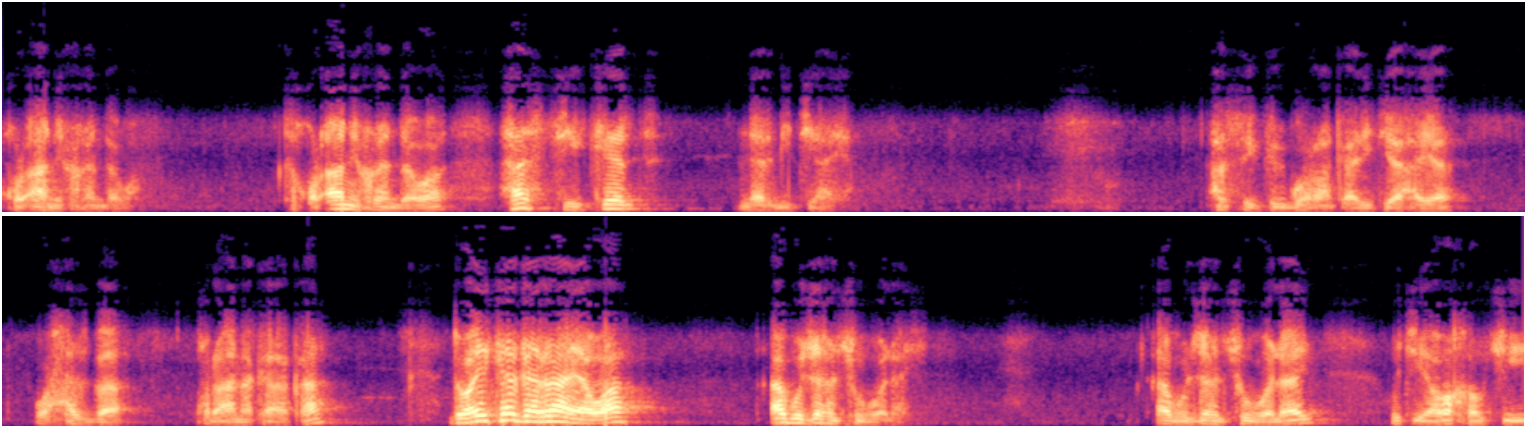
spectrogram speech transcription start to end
قرآني خوێندەوە کە قورآانی خوێندەوە هەستی کرد نەرمی تایە هەستی کرد گۆڕانکاری تیا هەیە و حەز بە قورآانەکەکە دوایی کە گەڕایەوە ئەبوو جەهل چوو بۆ لای ئەبوو جەهل چوو بۆ لای وتی ئەوە خەوکی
